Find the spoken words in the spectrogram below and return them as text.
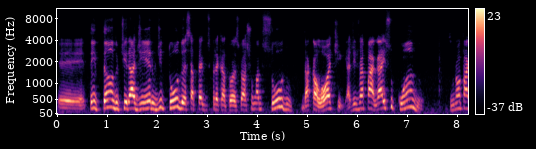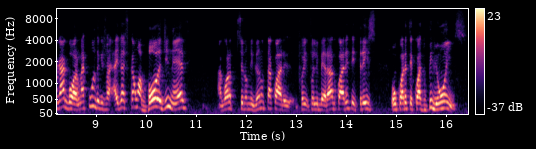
É, tentando tirar dinheiro de tudo essa PEC dos precatórios, que eu acho um absurdo, da calote. A gente vai pagar isso quando? Vocês vão pagar agora, mas quando que a gente vai? Aí vai ficar uma bola de neve. Agora, se não me engano, tá, foi, foi liberado 43 ou 44 bilhões.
